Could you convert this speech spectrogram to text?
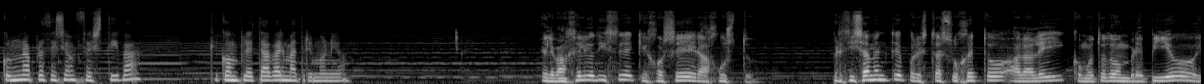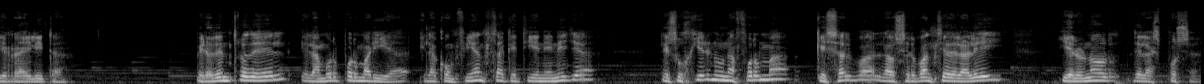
con una procesión festiva que completaba el matrimonio. El Evangelio dice que José era justo, precisamente por estar sujeto a la ley como todo hombre pío israelita. Pero dentro de él el amor por María y la confianza que tiene en ella le sugieren una forma que salva la observancia de la ley y el honor de la esposa.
